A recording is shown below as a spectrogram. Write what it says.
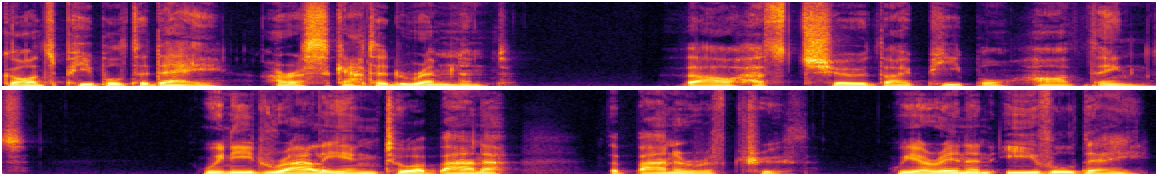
God's people today are a scattered remnant. Thou hast showed thy people hard things. We need rallying to a banner, the banner of truth. We are in an evil day.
